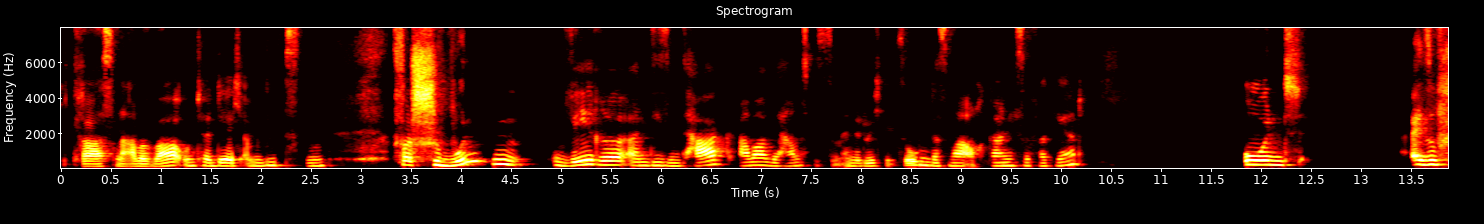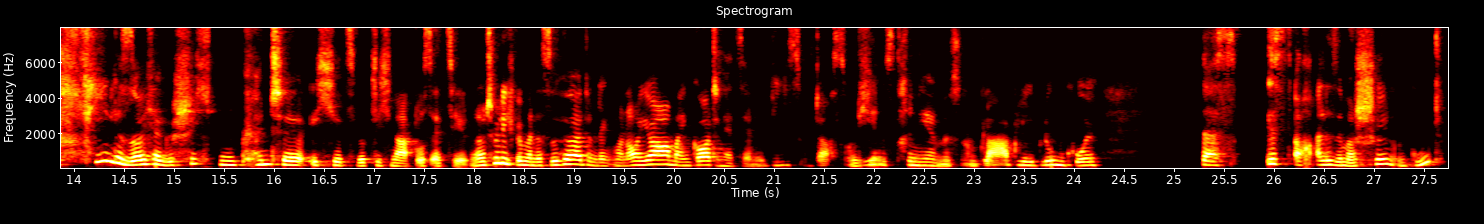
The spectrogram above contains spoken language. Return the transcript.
die Grasnarbe war, unter der ich am liebsten verschwunden wäre an diesem Tag. Aber wir haben es bis zum Ende durchgezogen. Das war auch gar nicht so verkehrt. Und also viele solcher Geschichten könnte ich jetzt wirklich nahtlos erzählen. Und natürlich, wenn man das so hört, dann denkt man, oh ja, mein Gott, dann hätte ja nur dies und das und jenes trainieren müssen und bla, bli, Blumenkohl. Das ist auch alles immer schön und gut.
